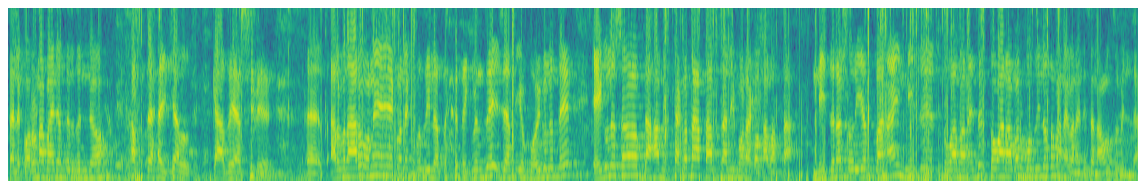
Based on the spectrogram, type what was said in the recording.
তাহলে করোনা ভাইরাসের জন্য হাফতে হাইকাল কাজে আসিবে। আর মানে আরও অনেক অনেক ফজিলত। দেখবেন যে জাতীয় বইগুলোতে এগুলো সব ডাহা মিথ্যা কথা পড়া কথাবার্তা। নিজেরা শরীয়ত বানায় নিজের দোয়া বানাইছে, দোয়ার আবার ফজিলত বানায় বানাই দিছে, নাউজুবিল্লাহ।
